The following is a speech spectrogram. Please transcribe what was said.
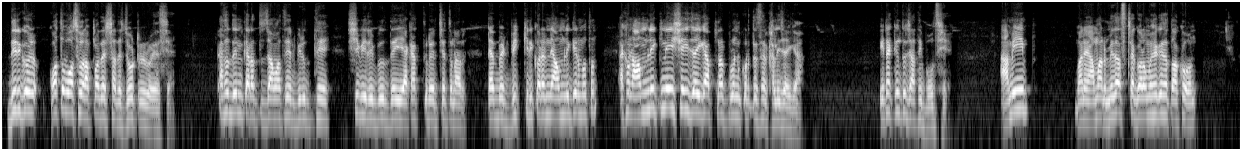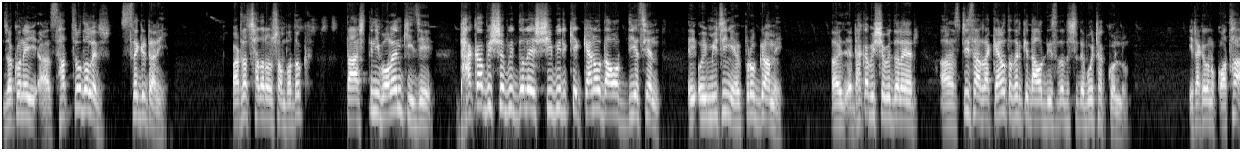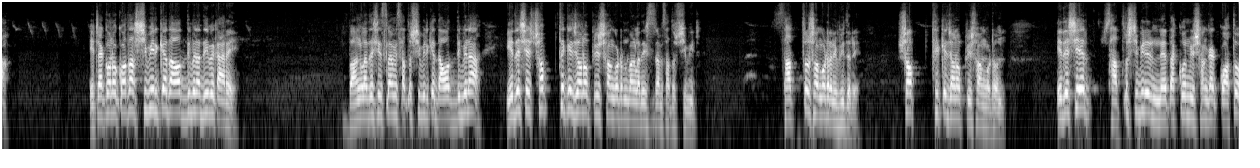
দীর্ঘ কত বছর আপনাদের সাথে জোট রয়েছে? এতদিন কারা তো জামাতের বিরুদ্ধে, শিবিরের বিরুদ্ধে এই একাত্তরের চেতনার ট্যাবলেট বিক্রি করেননি আমলিগের মতন? এখন আমলিক নেই, সেই জায়গা আপনার পূরণ করতেছেন খালি জায়গা। এটা কিন্তু জাতি বোঝে। আমি মানে আমার মেজাজটা গরম হয়ে গেছে তখন, যখন এই ছাত্র দলের সেক্রেটারি অর্থাৎ সাধারণ সম্পাদক তা তিনি বলেন কি যে, ঢাকা বিশ্ববিদ্যালয়ের শিবিরকে কেন দাওয়াত দিয়েছেন এই, ওই মিটিংয়ে ওই প্রোগ্রামে ঢাকা বিশ্ববিদ্যালয়ের টিচাররা কেন তাদেরকে দাওয়াত দিয়েছে, তাদের সাথে বৈঠক করল? এটা কোনো কথা? এটা কোনো কথা শিবিরকে দাওয়াত দিবে না, দিবে কারে? বাংলাদেশ ইসলামী ছাত্র শিবিরকে দাওয়াত দিবে না? এদেশের সব থেকে জনপ্রিয় সংগঠন বাংলাদেশ ইসলাম ছাত্র শিবির। ছাত্র সংগঠনের ভিতরে সব থেকে জনপ্রিয় সংগঠন। এদেশের ছাত্র শিবিরের নেতাকর্মীর সংখ্যা কত?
